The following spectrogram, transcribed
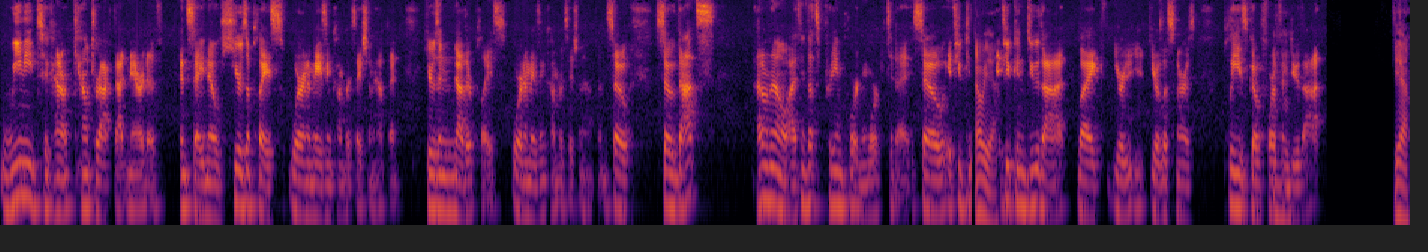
We need to kind of counteract that narrative and say, no, here's a place where an amazing conversation happened. Here's another place where an amazing conversation happened. So, so that's, I don't know. I think that's pretty important work today. So if you can, oh yeah, if you can do that, like your your listeners, please go forth mm-hmm. and do that. Yeah,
